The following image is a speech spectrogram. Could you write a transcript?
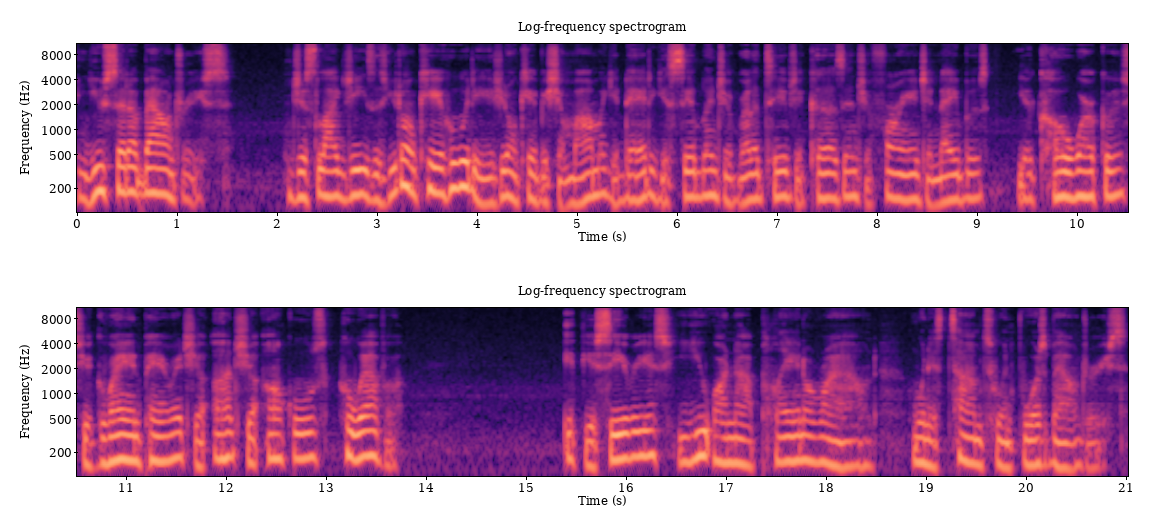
When you set up boundaries, just like Jesus, you don't care who it is. You don't care if it's your mama, your daddy, your siblings, your relatives, your cousins, your friends, your neighbors, your co workers, your grandparents, your aunts, your uncles, whoever. If you're serious, you are not playing around when it's time to enforce boundaries.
